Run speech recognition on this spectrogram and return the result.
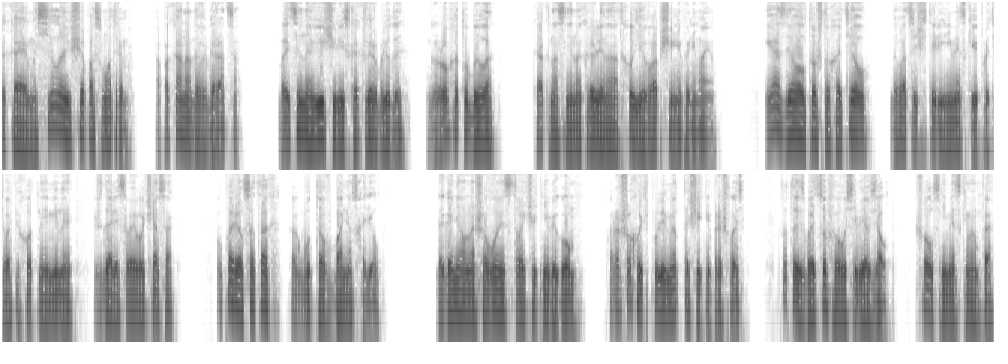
Какая мы сила, еще посмотрим. А пока надо выбираться. Бойцы навьючились, как верблюды. Грохоту было. Как нас не накрыли на отходе, вообще не понимаю. Я сделал то, что хотел. 24 немецкие противопехотные мины ждали своего часа. Упарился так, как будто в баню сходил. Догонял наше воинство чуть не бегом. Хорошо, хоть пулемет тащить не пришлось. Кто-то из бойцов его себе взял. Шел с немецким МП.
